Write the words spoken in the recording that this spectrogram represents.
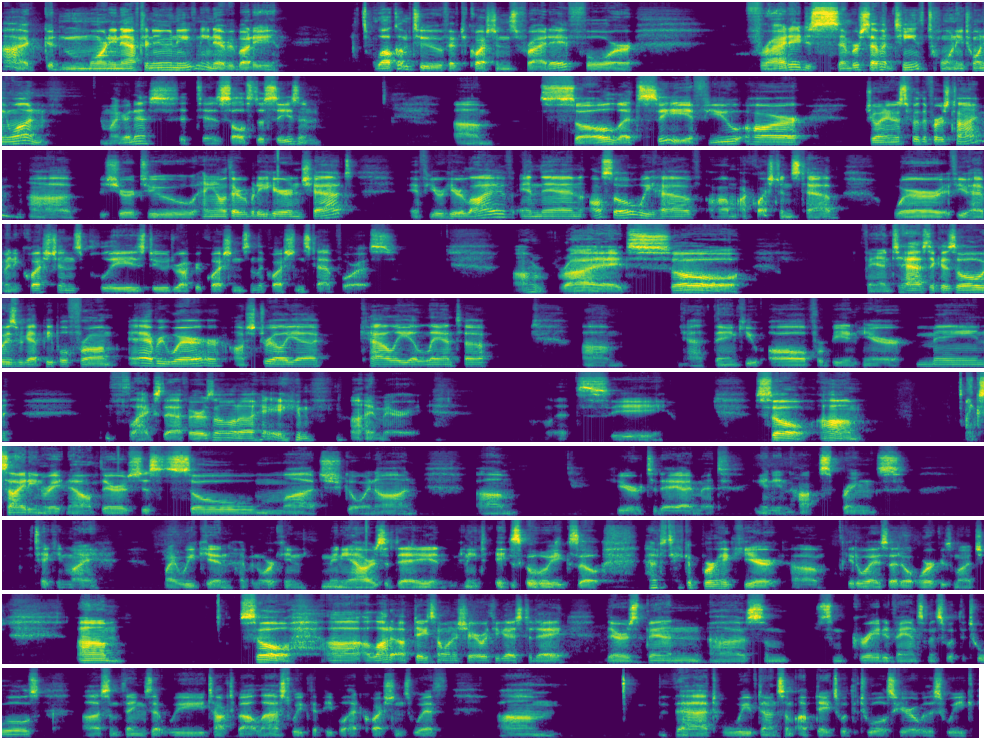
Hi, good morning, afternoon, evening, everybody. Welcome to 50 Questions Friday for Friday, December 17th, 2021. Oh my goodness, it is solstice season. Um, so let's see. If you are joining us for the first time, uh, be sure to hang out with everybody here in chat if you're here live. And then also, we have um, our questions tab where if you have any questions, please do drop your questions in the questions tab for us. All right. So fantastic as always. We got people from everywhere Australia, Cali, Atlanta. Um, yeah, thank you all for being here. Maine, Flagstaff, Arizona. Hey, hi, Mary. Let's see. So, um, exciting right now. There's just so much going on. Um, here today, I'm at Indian Hot Springs, taking my my weekend. I've been working many hours a day and many days a week, so I have to take a break here, um, get away so I don't work as much. Um, so, uh, a lot of updates I want to share with you guys today. There's been uh, some some great advancements with the tools, uh, some things that we talked about last week that people had questions with. Um, that we've done some updates with the tools here over this week.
